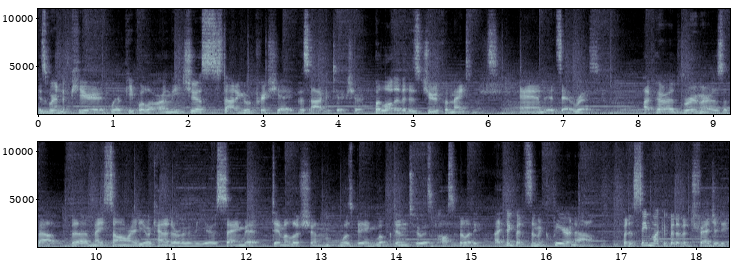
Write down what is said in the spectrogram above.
is we're in a period where people are only just starting to appreciate this architecture, but a lot of it is due for maintenance, and it's at risk. I've heard rumors about the Maison Radio Canada over the years saying that demolition was being looked into as a possibility. I think that's somewhat clear now, but it seemed like a bit of a tragedy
